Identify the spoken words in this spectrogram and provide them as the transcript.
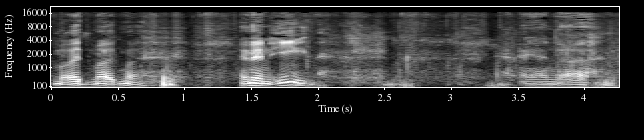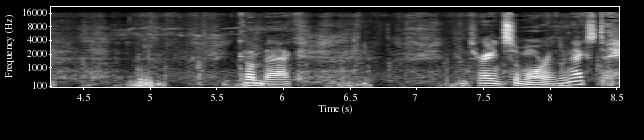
mud, mud, mud, and then eat, and uh, come back and train some more the next day.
